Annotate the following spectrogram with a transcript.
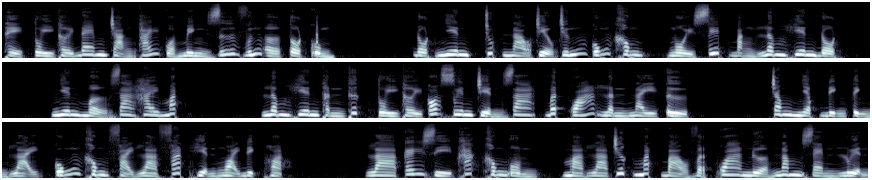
thể tùy thời đem trạng thái của mình giữ vững ở tột cùng. Đột nhiên, chút nào triệu chứng cũng không, ngồi xếp bằng Lâm Hiên đột. nhiên mở ra hai mắt. Lâm Hiên thần thức tùy thời có xuyên triển ra, bất quá lần này từ. Trong nhập định tỉnh lại cũng không phải là phát hiện ngoại địch hoặc là cái gì khác không ổn, mà là trước mắt bảo vật qua nửa năm rèn luyện.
